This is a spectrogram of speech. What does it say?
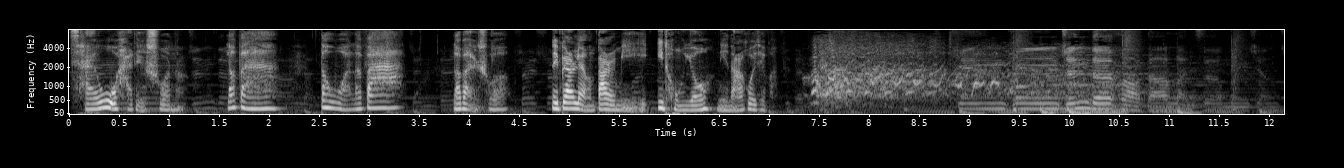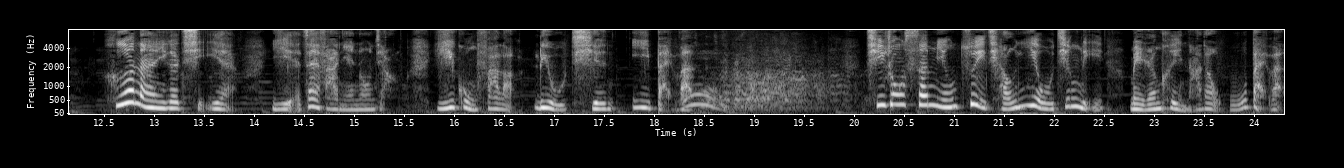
财务还得说呢，老板到我了吧？老板说，那边两袋米，一桶油，你拿回去吧。河南一个企业也在发年终奖。一共发了六千一百万，其中三名最强业务经理每人可以拿到五百万。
